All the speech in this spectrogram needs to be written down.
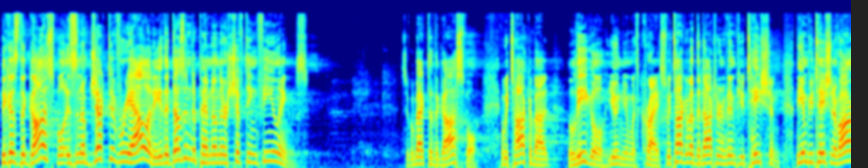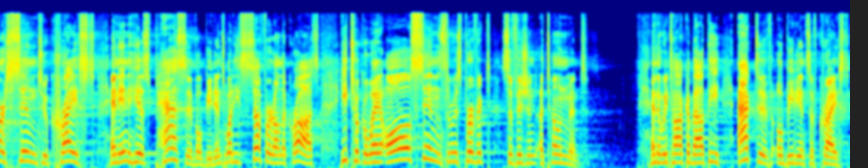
Because the gospel is an objective reality that doesn't depend on their shifting feelings. So go back to the gospel, and we talk about legal union with Christ. We talk about the doctrine of imputation, the imputation of our sin to Christ, and in his passive obedience, what he suffered on the cross, he took away all sins through his perfect, sufficient atonement. And then we talk about the active obedience of Christ,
